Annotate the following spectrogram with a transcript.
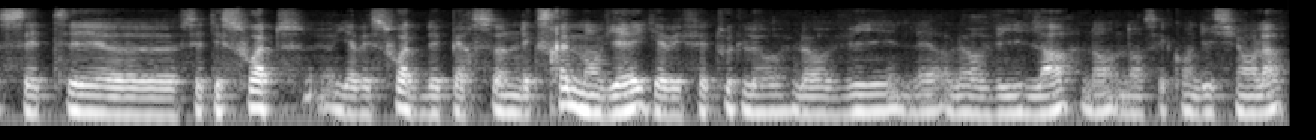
c'était euh, soit il y avait soit des personnes extrêmement vieilles qui avaient fait toute leur, vie leur, vie là dans, ces conditions là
